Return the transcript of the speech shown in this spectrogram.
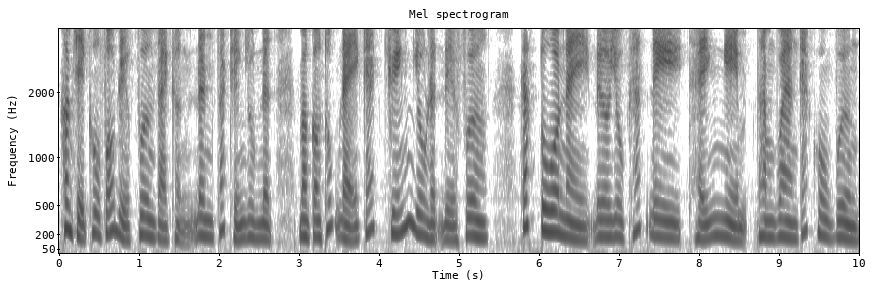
Không chỉ khu phố địa phương tại Khẩn Ninh phát triển du lịch mà còn thúc đẩy các chuyến du lịch địa phương – các tour này đưa du khách đi thể nghiệm tham quan các khu vườn,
